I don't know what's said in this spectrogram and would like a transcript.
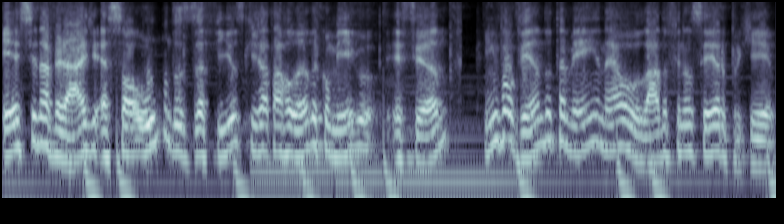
esse, na verdade, é só um dos desafios que já tá rolando comigo esse ano, envolvendo também, né, o lado financeiro, porque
